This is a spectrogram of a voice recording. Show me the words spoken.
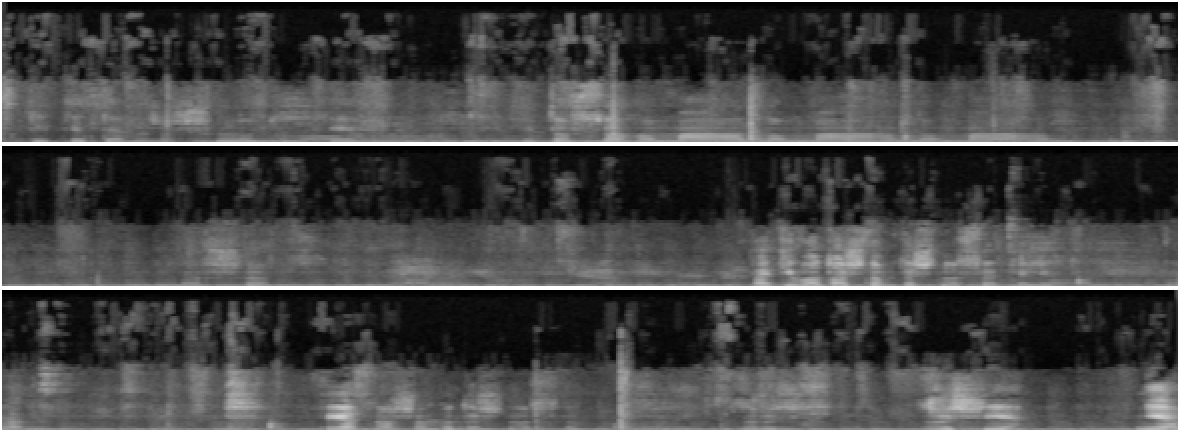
Скільки того вже шмуток. І то всього мало, мало, мало. Я в шоці. Так його точно будеш носити літо. Правда? Ти ясно, що будеш носити? Зручні? Ні?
